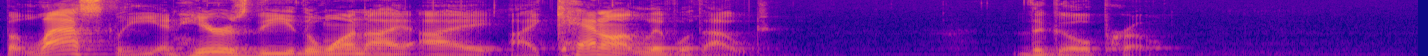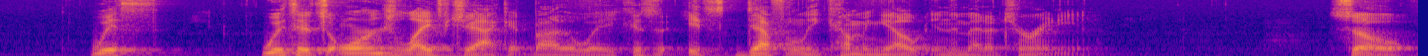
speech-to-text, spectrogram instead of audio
But lastly, and here's the, the one I, I, I cannot live without the GoPro. With, with its orange life jacket, by the way, because it's definitely coming out in the Mediterranean. So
